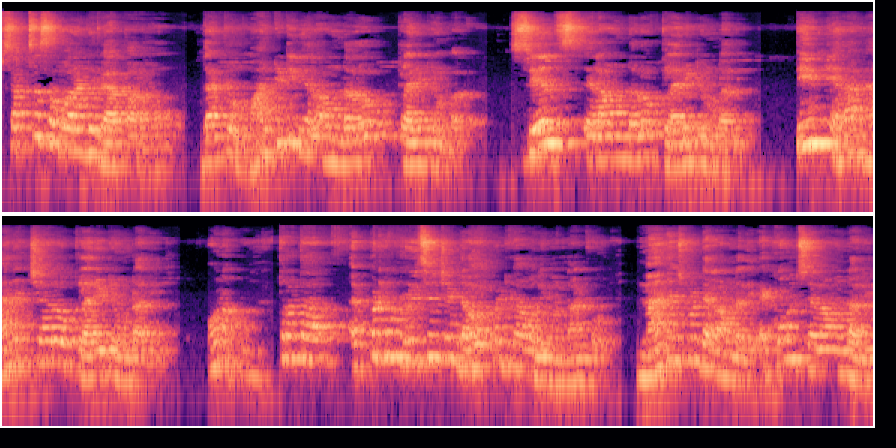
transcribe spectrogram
సక్సెస్ అవ్వాలంటే వ్యాపారము దాంట్లో మార్కెటింగ్ ఎలా ఉండాలో క్లారిటీ ఉండాలి. సేల్స్ ఎలా ఉండాలో క్లారిటీ ఉండాలి. టీమ్ని ఎలా మేనేజ్ చేయాలో క్లారిటీ ఉండాలి. అవునా? తర్వాత ఎప్పటికప్పుడు రీసెర్చ్ అండ్ డెవలప్మెంట్ కావాలి మన దాంట్లో. మేనేజ్మెంట్ ఎలా ఉండాలి? అకౌంట్స్ ఎలా ఉండాలి?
